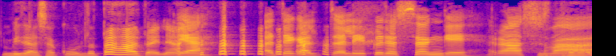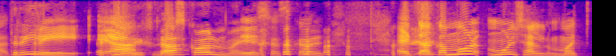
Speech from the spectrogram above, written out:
mida sa kuulda tahad, onju. jah, aga tegelikult oli, kuidas see ongi, rasva, tri, jah, üks, kaks, kolm onju. üks, kaks, kolm. et aga mul, mul seal mot-,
